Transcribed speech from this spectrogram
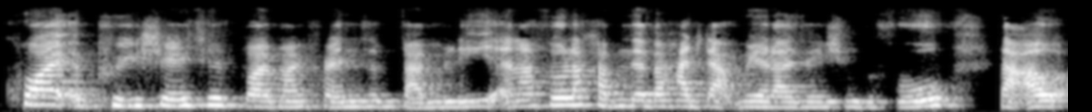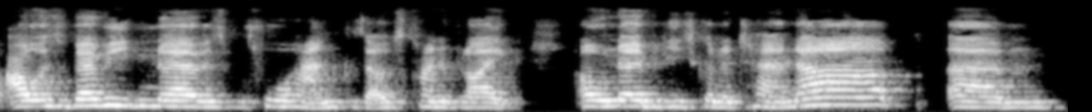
quite appreciative by my friends and family. And I feel like I've never had that realization before. Like I, I was very nervous beforehand because I was kind of like, oh, nobody's gonna turn up. Um,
